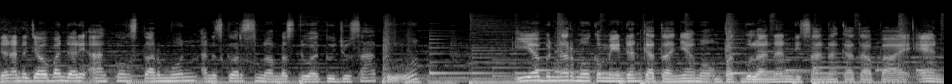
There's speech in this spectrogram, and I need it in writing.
dan ada jawaban dari akun starmoon underscore 19271 Iya benar mau ke Medan katanya mau 4 bulanan di sana kata Pak En.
